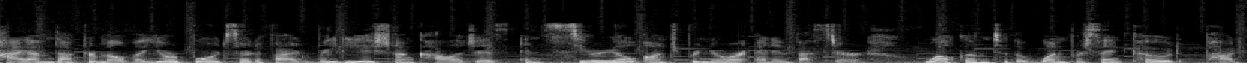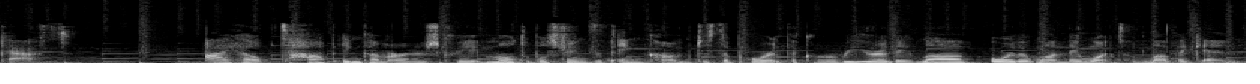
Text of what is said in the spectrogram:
Hi, I'm Dr. Melva, your board certified radiation oncologist and serial entrepreneur and investor. Welcome to the 1% Code podcast. I help top income earners create multiple streams of income to support the career they love or the one they want to love again.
